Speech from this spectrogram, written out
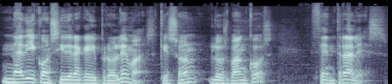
nadie considera que hay problemas, que son los bancos centrales.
